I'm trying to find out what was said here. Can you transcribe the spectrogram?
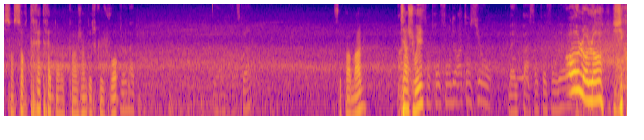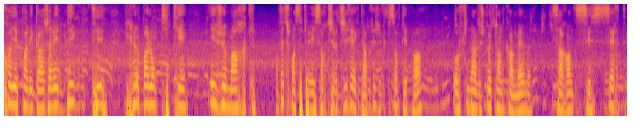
Il s'en sort très très bien au cage, hein, de ce que je vois. C'est pas mal. Bien joué. Oh là là, j'y croyais pas les gars, j'allais dégoûter. Le ballon piqué et je marque. En fait, je pensais qu'il allait sortir direct. Après, j'ai vu qu'il sortait pas. Au final, je le tente quand même. Ça rentre, c'est certes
